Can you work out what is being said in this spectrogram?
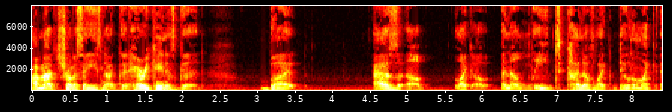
I'm not trying to say he's not good. Harry Kane is good, but as a like a, an elite kind of like dude, I'm like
